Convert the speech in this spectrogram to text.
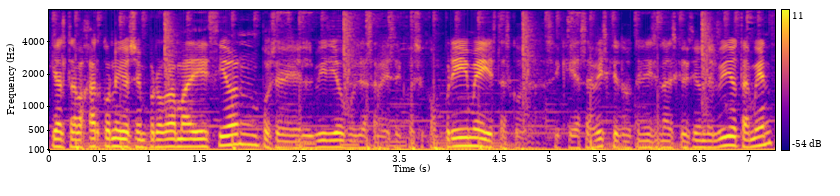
y al trabajar con ellos en programa de edición, pues el vídeo, pues ya sabéis, se comprime y estas cosas. Así que ya sabéis que lo tenéis en la descripción del vídeo también,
